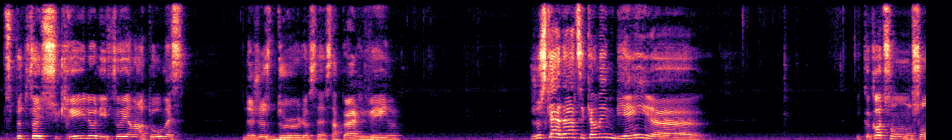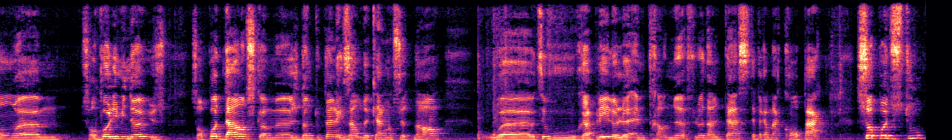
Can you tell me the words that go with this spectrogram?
Un petit peu de feuilles sucrées, les feuilles alentour, mais il y en a juste deux, là, ça, peut arriver. Jusqu'à date, c'est quand même bien. les cocottes sont volumineuses sont pas denses comme euh, je donne tout le temps l'exemple de 48 Nord. Euh, vous vous rappelez le M39 là, dans le temps, c'était vraiment compact. Ça, pas du tout.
